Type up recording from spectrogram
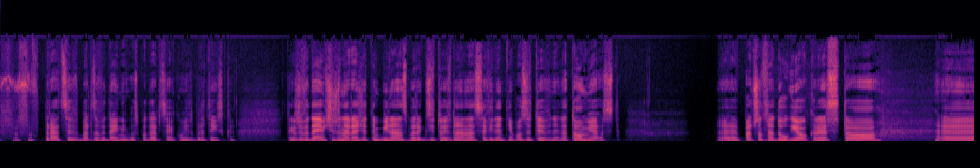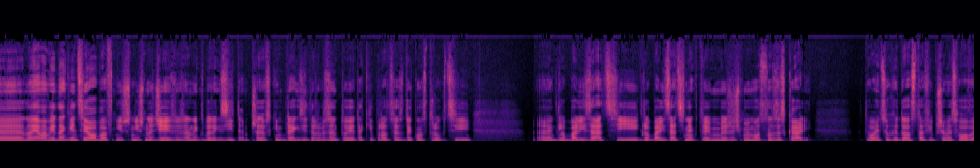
w, w pracy w bardzo wydajnej gospodarce, jaką jest brytyjska. Także wydaje mi się, że na razie ten bilans Brexitu jest dla nas ewidentnie pozytywny. Natomiast e, patrząc na długi okres, to e, no ja mam jednak więcej obaw niż, niż nadziei związanych z Brexitem. Przede wszystkim Brexit reprezentuje taki proces dekonstrukcji e, globalizacji, globalizacji, na której my żeśmy mocno zyskali. Te łańcuchy dostaw i przemysłowe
